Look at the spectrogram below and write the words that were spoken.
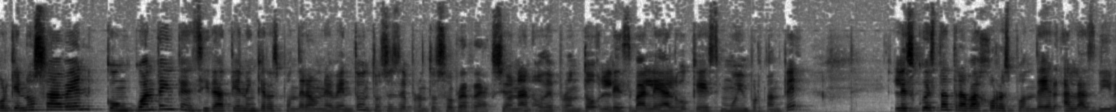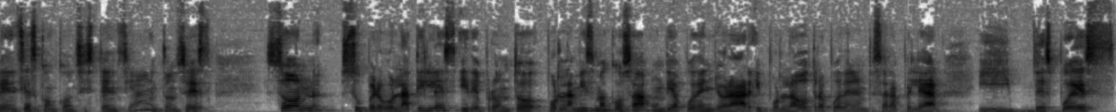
porque no saben con cuánta intensidad tienen que responder a un evento, entonces de pronto sobre reaccionan o de pronto les vale algo que es muy importante. Les cuesta trabajo responder a las vivencias con consistencia, entonces son súper volátiles y de pronto por la misma cosa un día pueden llorar y por la otra pueden empezar a pelear y después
